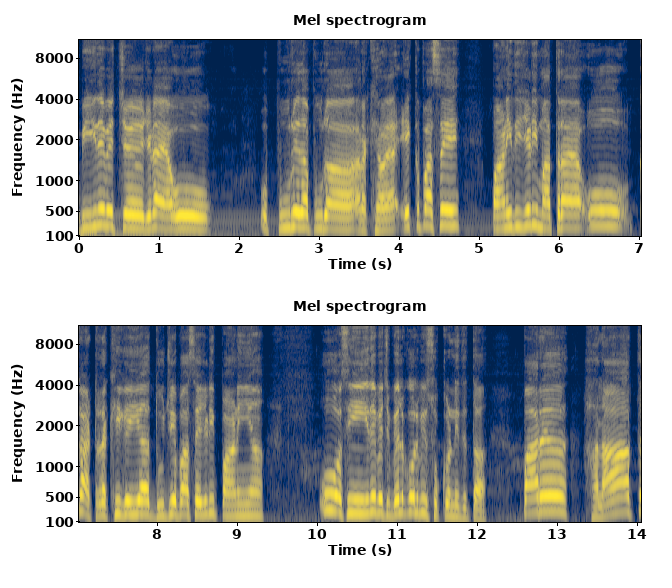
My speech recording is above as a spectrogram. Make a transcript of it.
ਵੀ ਇਹਦੇ ਵਿੱਚ ਜਿਹੜਾ ਆ ਉਹ ਉਹ ਪੂਰੇ ਦਾ ਪੂਰਾ ਰੱਖਿਆ ਹੋਇਆ। ਇੱਕ ਪਾਸੇ ਪਾਣੀ ਦੀ ਜਿਹੜੀ ਮਾਤਰਾ ਆ ਉਹ ਘੱਟ ਰੱਖੀ ਗਈ ਆ। ਦੂਜੇ ਪਾਸੇ ਜਿਹੜੀ ਪਾਣੀ ਆ ਉਹ ਅਸੀਂ ਇਹਦੇ ਵਿੱਚ ਬਿਲਕੁਲ ਵੀ ਸੁੱਕਣ ਨਹੀਂ ਦਿੱਤਾ। ਪਰ ਹਾਲਾਤ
